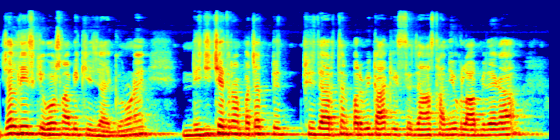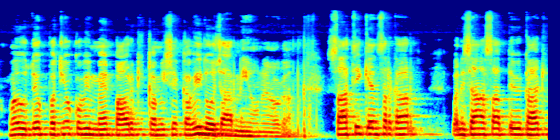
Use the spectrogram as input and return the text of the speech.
जल्द ही इसकी घोषणा भी की जाएगी। उन्होंने निजी क्षेत्र में पचहत्तर फ़ीसदी आरक्षण पर भी कहा कि इससे जहाँ स्थानीय को लाभ मिलेगा, वहीं उद्योगपतियों को भी मैन पावर की कमी से कभी दो चार नहीं होने होगा। साथ ही केंद्र सरकार पर निशाना साधते हुए कहा कि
